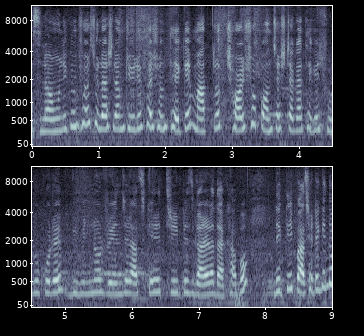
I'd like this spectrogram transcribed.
আসসালামু আলাইকুম স্যার চলে আসলাম টিউডে ফ্যাশন থেকে। মাত্র ছয়শো পঞ্চাশ টাকা থেকে শুরু করে বিভিন্ন রেঞ্জের আজকে থ্রি পিস গাড়ারা দেখাবো। দেখতেই পাচ্ছ এটা কিন্তু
